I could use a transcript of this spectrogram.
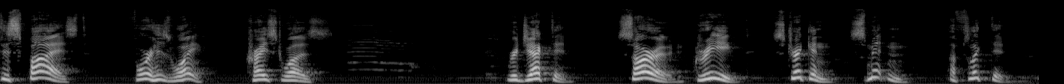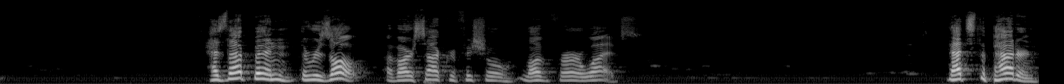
despised for his wife. Christ was rejected, sorrowed, grieved, stricken, smitten, afflicted. Has that been the result of our sacrificial love for our wives? That's the pattern.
